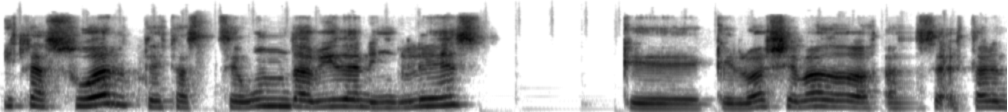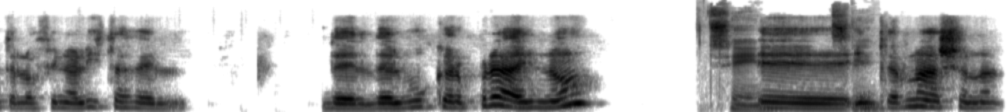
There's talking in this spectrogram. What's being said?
esta suerte, esta segunda vida en inglés que, lo ha llevado a, estar entre los finalistas del, del, Booker Prize, ¿no? Sí, eh, International.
